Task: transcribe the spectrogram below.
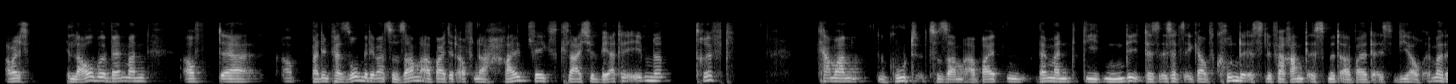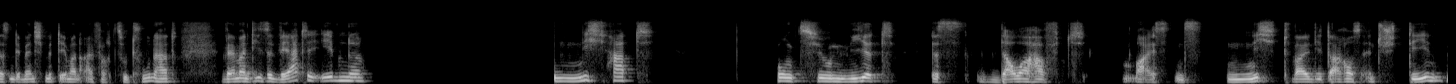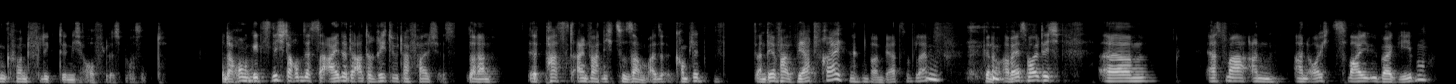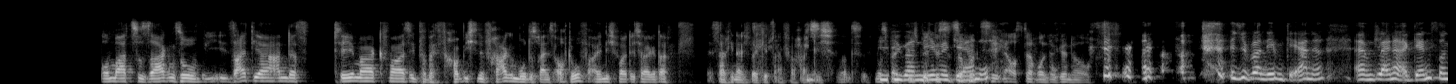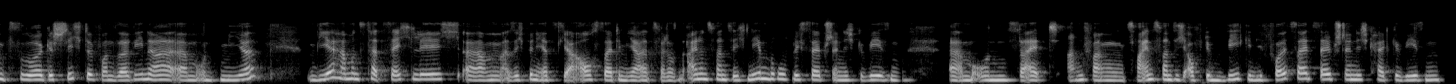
aber ich glaube, wenn man auf der bei den Personen, mit denen man zusammenarbeitet, auf eine halbwegs gleiche Werteebene trifft, kann man gut zusammenarbeiten. Wenn man die, das ist jetzt egal, ob Kunde ist, Lieferant ist, Mitarbeiter ist, wie auch immer, das sind die Menschen, mit denen man einfach zu tun hat. Wenn man diese Werteebene nicht hat, funktioniert es dauerhaft meistens nicht, weil die daraus entstehenden Konflikte nicht auflösbar sind. Und darum geht es nicht darum, dass der eine oder andere richtig oder falsch ist, sondern es passt einfach nicht zusammen. Also komplett an der Fall wertfrei, beim Wert zu bleiben. Hm. Genau. Aber jetzt wollte ich ähm, erstmal an, an euch zwei übergeben, um mal zu sagen, so wie seid ihr an das Thema quasi, komme ich in den Fragemodus rein, ist auch doof. Eigentlich wollte ich ja gedacht, Sarina, ich übergebe es einfach an dich. Sonst muss ich übernehme ein gerne. aus der Rolle, genau. ich übernehme gerne. Ähm, kleine Ergänzung zur Geschichte von Sarina ähm, und mir. Wir haben uns tatsächlich, ähm, also ich bin jetzt ja auch seit dem Jahr 2021 nebenberuflich selbstständig gewesen ähm, und seit Anfang 22 auf dem Weg in die Vollzeit-Selbstständigkeit gewesen.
